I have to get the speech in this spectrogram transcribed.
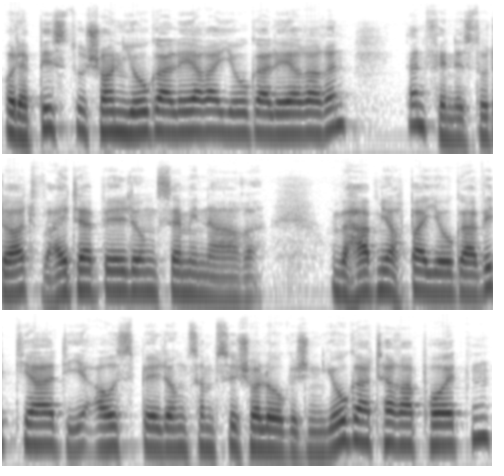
Oder bist du schon Yogalehrer, Yogalehrerin? Dann findest du dort Weiterbildungsseminare. Und wir haben ja auch bei Yoga Vidya die Ausbildung zum psychologischen Yogatherapeuten.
